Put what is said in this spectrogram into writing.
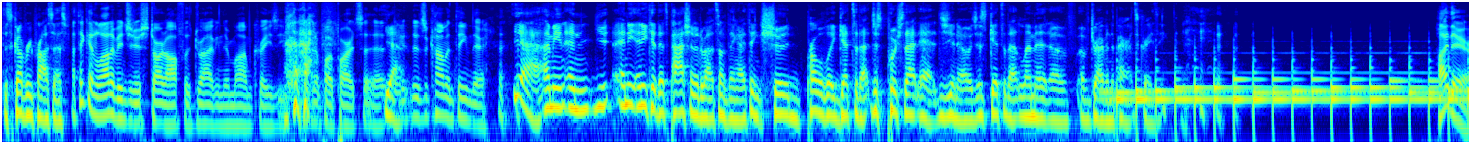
discovery process. I think a lot of engineers start off with driving their mom crazy, taking apart parts. Uh, Yeah. There's a common theme there. Yeah, I mean, and you, any any kid that's passionate about something, I think, should probably get to that, just push that edge, you know, just get to that limit of of driving the parents crazy. Hi there.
